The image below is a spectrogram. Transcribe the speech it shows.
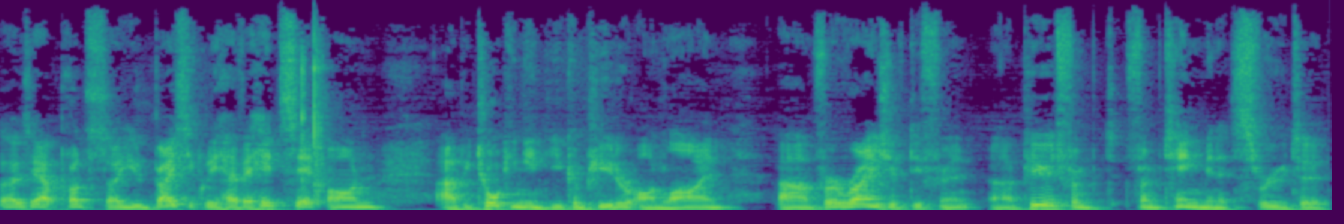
those outputs. So you basically have a headset on, uh, be talking into your computer online um, for a range of different uh, periods, from from ten minutes through to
